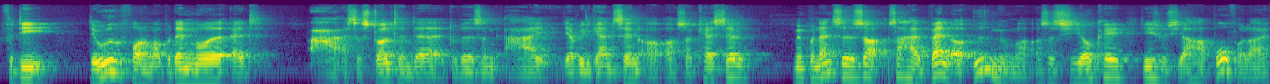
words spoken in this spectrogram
fordi det udfordrer mig på den måde, at ah, altså stoltheden der, du ved sådan, ej, jeg vil gerne sende, og, og så kan jeg selv. Men på den anden side, så, så har jeg valgt at ydmyge mig, og så sige, okay, Jesus, jeg har brug for dig.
